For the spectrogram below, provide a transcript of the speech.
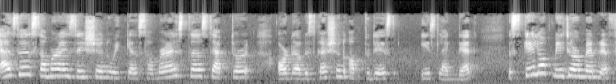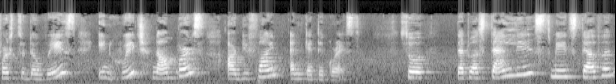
as a summarization we can summarize the chapter or the discussion of today's is like that. The scale of measurement refers to the ways in which numbers are defined and categorized. So that was Stanley Smith Stephen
